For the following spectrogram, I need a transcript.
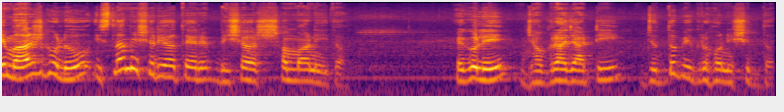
এই মাসগুলো ইসলামী শরীয়তের বিশেষ সম্মানিত। এগুলি ঝগড়াঝাটি যুদ্ধ বিগ্রহ নিষিদ্ধ।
